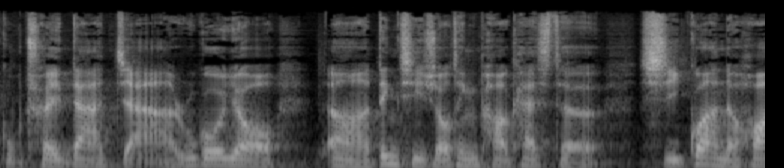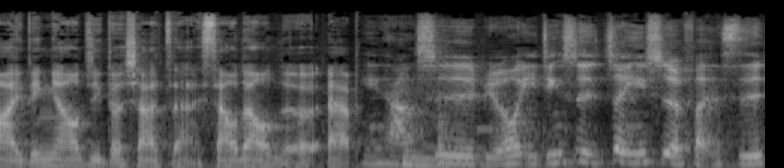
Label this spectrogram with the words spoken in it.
鼓吹大家，如果有呃定期收听 podcast 的。习惯的话，一定要记得下载 SoundOn 的 App。平常是，比如已经是正医师的粉丝，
